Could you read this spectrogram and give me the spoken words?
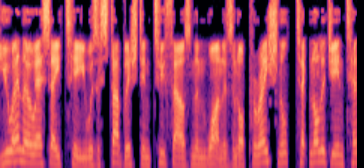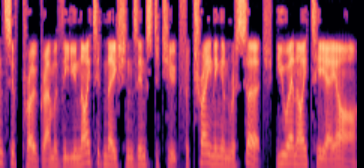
UNOSAT was established in 2001 as an operational, technology-intensive program of the United Nations Institute for Training and Research UNITAR.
